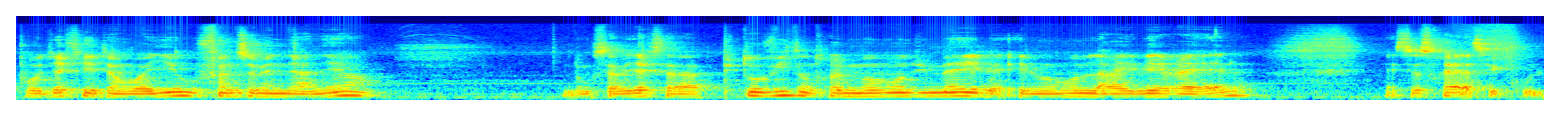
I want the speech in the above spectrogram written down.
pour dire qu'il était envoyé ou fin de semaine dernière. Donc ça veut dire que ça va plutôt vite entre le moment du mail et le moment de l'arrivée réelle. Et ce serait assez cool.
